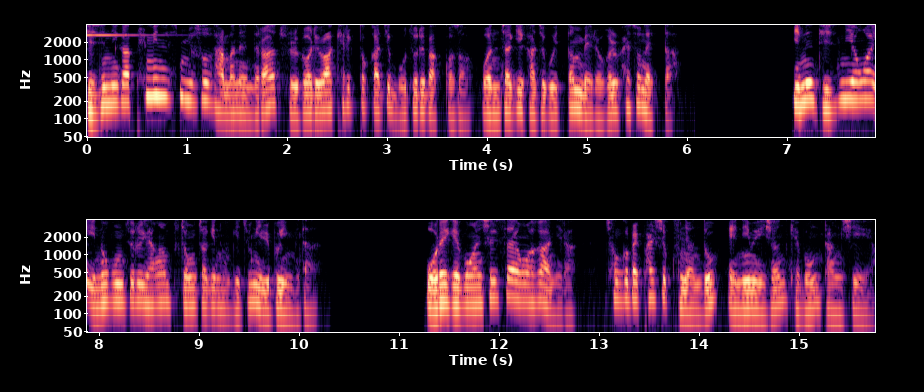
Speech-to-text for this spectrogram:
디즈니가 페미니즘 요소 담아내느라 줄거리와 캐릭터까지 모조리 바꿔서 원작이 가지고 있던 매력을 훼손했다. 이는 디즈니 영화 인어공주를 향한 부정적인 후기 중 일부입니다. 올해 개봉한 실사 영화가 아니라 1989년도 애니메이션 개봉 당시예요.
